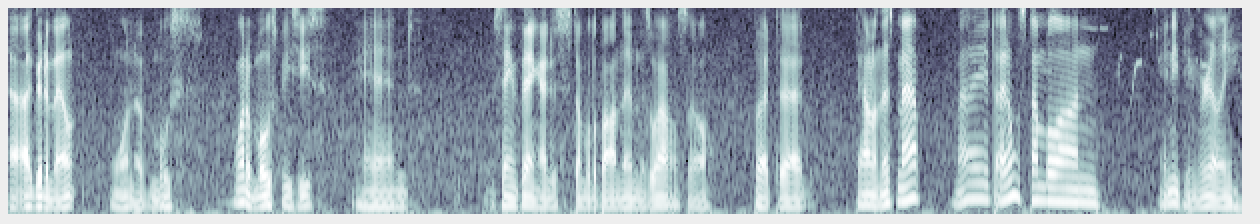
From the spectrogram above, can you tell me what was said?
a good amount, one of most one of most species, and same thing. I just stumbled upon them as well. So, but uh, down on this map, I I don't stumble on anything really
